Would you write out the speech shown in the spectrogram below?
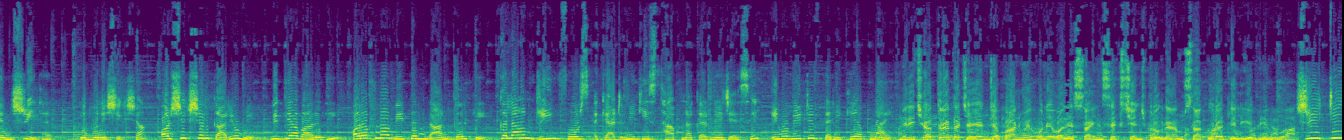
एन श्रीधर। इन्होंने शिक्षा और शिक्षण कार्यों में विद्या वारिधि और अपना वेतन दान करके कलाम ड्रीम फोर्स एकेडमी की स्थापना करने जैसे इनोवेटिव तरीके अपनाए। मेरी छात्रा का चयन जापान में होने वाले साइंस एक्सचेंज प्रोग्राम साकुरा के लिए भी हुआ। श्री टी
